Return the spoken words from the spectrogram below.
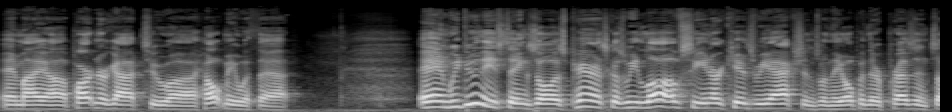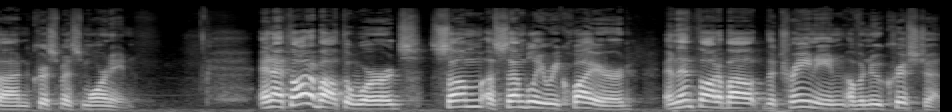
And my uh, partner got to uh, help me with that and we do these things, though, as parents, because we love seeing our kids' reactions when they open their presents on Christmas morning. And I thought about the words, some assembly required, and then thought about the training of a new Christian.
